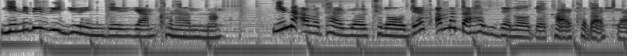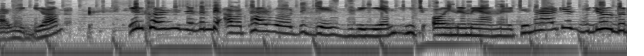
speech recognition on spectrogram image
yeni bir video indireceğim kanalıma. Yine Avatar World olacak ama daha güzel olacak arkadaşlar video. İlk önce dedim bir Avatar World'u gezdireyim. Hiç oynamayanlar için. Herkes biliyordur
